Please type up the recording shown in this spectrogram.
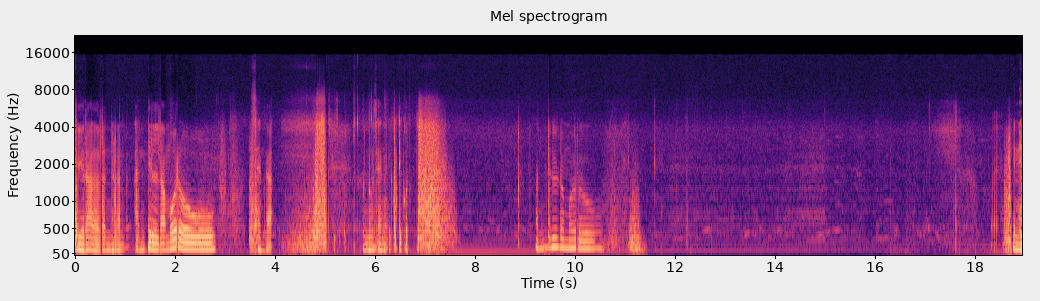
viral tentang Until Tomorrow. Saya enggak untung saya enggak ikut-ikut. Until Tomorrow. Ini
